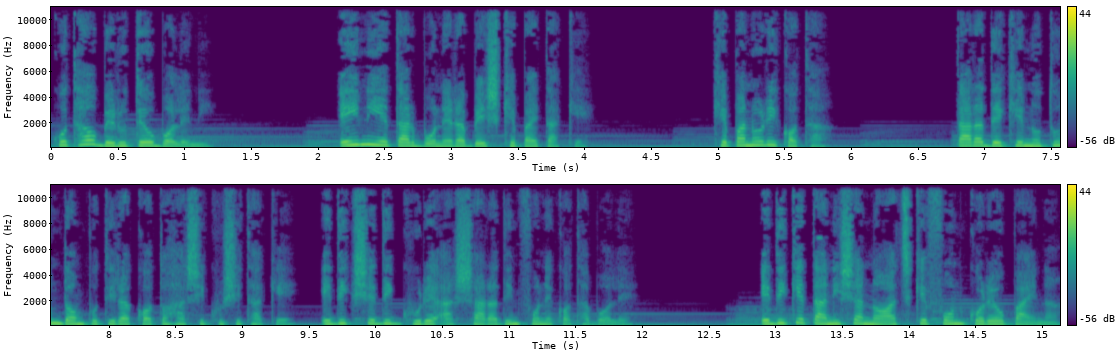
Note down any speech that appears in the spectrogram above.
কোথাও বেরুতেও বলেনি। এই নিয়ে তার বোনেরা বেশ খেপায় তাকে। খেপানোরই কথা। তারা দেখে নতুন দম্পতিরা কত হাসি খুশি থাকে, এদিক সেদিক ঘুরে আর সারাদিন ফোনে কথা বলে। এদিকে তানিশা নওয়াজকে ফোন করেও পায় না।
